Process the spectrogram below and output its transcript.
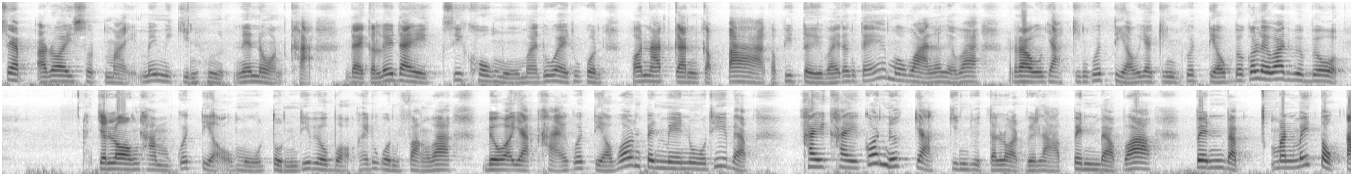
แซ่บอร่อยสดใหม่ ไม่มีกลิ่นหืดแน่นอนค่ะ ได้ก็เลยได้ซี่โครงหมูมาด้วยทุกคน เพราะนัดกันกับป้ากับพี่เตยไว้ตั้งแต่เมื่อวานแล้วแหละว่า เราอยากกินก๋วยเตี๋ยวอยากกินก๋วยเตี๋ยวเบลก็เลยว่าเบลเบลจะลองทำก๋วยเตี๋ยวหมูตุ๋นที่เบลบอกให้ทุกคนฟังว่าเบลอะอยากขายก๋วยเตี๋ยวเพราะมันเป็นเมนูที่แบบใครๆก็นึกอยากกินอยู่ตลอดเวลาเป็นแบบว่าเป็นแบบ มันไม่ตกต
